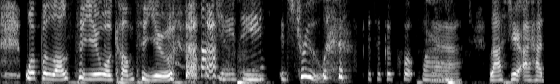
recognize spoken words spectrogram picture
What belongs to you will come to you. Yes, queen. It's true. It's a good quote. wow. yeah. Last year I had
